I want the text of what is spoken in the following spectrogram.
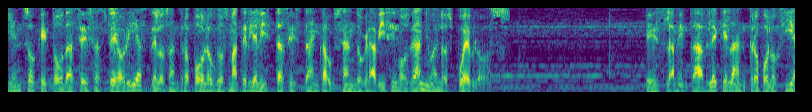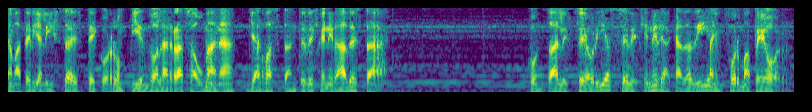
Pienso que todas esas teorías de los antropólogos materialistas están causando gravísimo daño a los pueblos. Es lamentable que la antropología materialista esté corrompiendo a la raza humana, ya bastante degenerada está. Con tales teorías se degenera cada día en forma peor.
